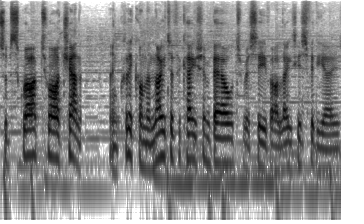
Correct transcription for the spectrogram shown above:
Subscribe to our channel and click on the notification bell to receive our latest videos.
